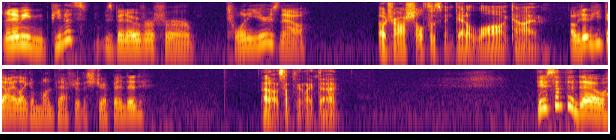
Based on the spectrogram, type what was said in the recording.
And I mean, Peanuts has been over for 20 years now. Oh, Charles Schulz has been dead a long time. Oh, didn't he die like a month after the strip ended? I don't know, something like that. There's something though.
